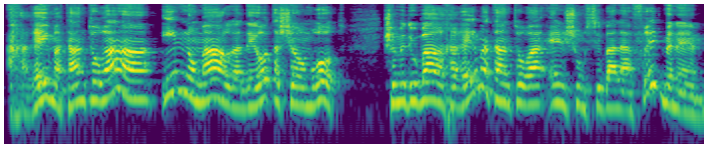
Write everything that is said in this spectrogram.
אחרי מתן תורה, אם נאמר לדעות השאומרות שמדובר אחרי מתן תורה, אין שום סיבה להפריד ביניהם.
